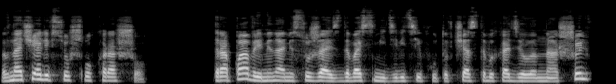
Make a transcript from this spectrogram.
Вначале все шло хорошо. Тропа, временами сужаясь до восьми-девяти футов, часто выходила на шельф,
